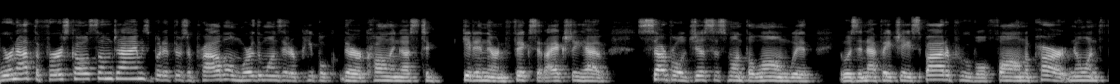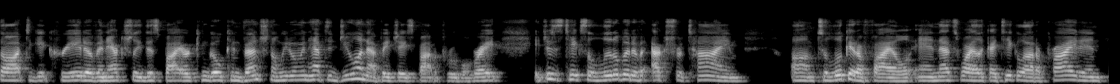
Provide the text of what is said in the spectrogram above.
we're not the first call sometimes, but if there's a problem, we're the ones that are people that are calling us to get in there and fix it. I actually have several just this month alone with it was an FHA spot approval falling apart. No one thought to get creative. And actually, this buyer can go conventional. We don't even have to do an FHA spot approval, right? It just takes a little bit of extra time um, to look at a file. And that's why, like, I take a lot of pride in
